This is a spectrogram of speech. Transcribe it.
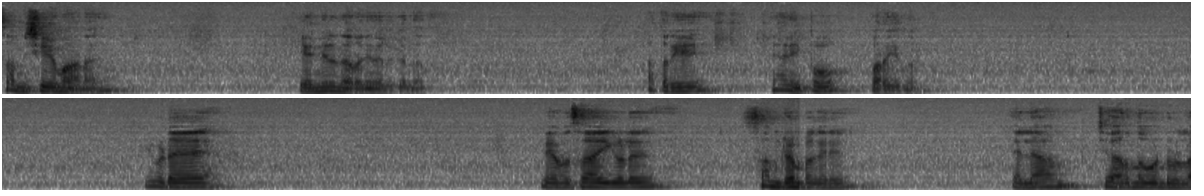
സംശയമാണ് എന്നിൽ നിറഞ്ഞു നിൽക്കുന്നത്. അത്രയേ ഞാനിപ്പോൾ പറയുന്നു ഇവിടെ വ്യവസായികൾ സംരംഭകർ എല്ലാം ചേർന്നുകൊണ്ടുള്ള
